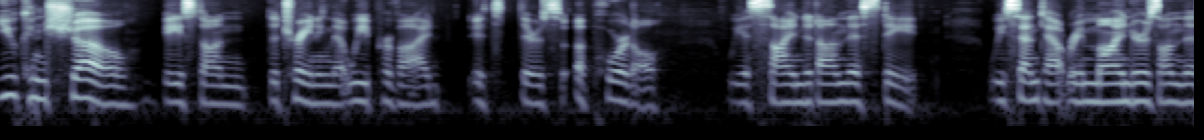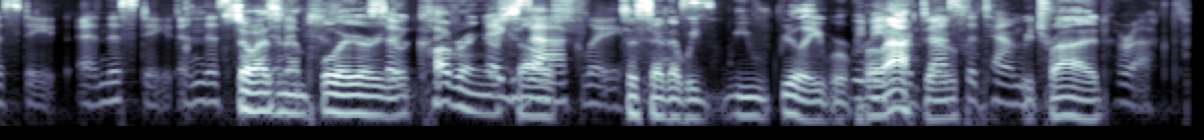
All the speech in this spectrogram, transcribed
You can show based on the training that we provide, it's there's a portal. We assigned it on this date. We sent out reminders on this date and this date and this so date. as an employer So- you're covering yourself Exactly, to say that we we really were We made our best attempt. we tried Correct.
